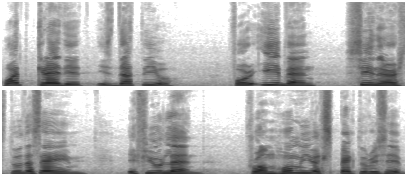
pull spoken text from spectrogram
what credit is that to you? For even sinners do the same. If you lend from whom you expect to receive,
